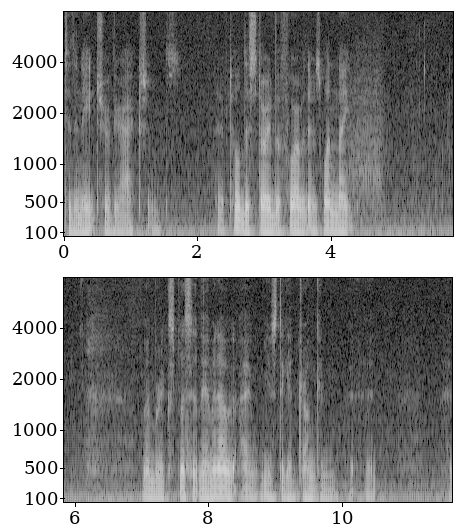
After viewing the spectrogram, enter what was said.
to the nature of your actions. And I've told this story before, but there was one night, I remember explicitly, I mean, I, I used to get drunk and, uh,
